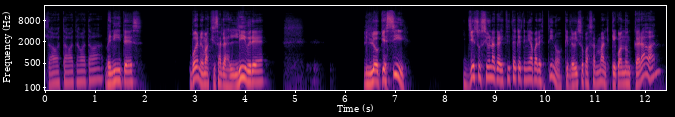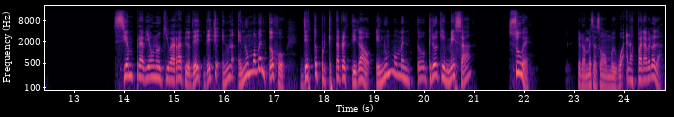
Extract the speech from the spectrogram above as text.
Estaba, estaba, estaba, estaba... Benítez. Bueno, y más quizás las libre. Lo que sí, y eso sí una característica que tenía Palestino, que lo hizo pasar mal, que cuando encaraban, siempre había uno que iba rápido. De, de hecho, en, en un momento, ojo, y esto porque está practicado, en un momento creo que Mesa sube. Que los Mesas somos muy buenas para la pelota.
